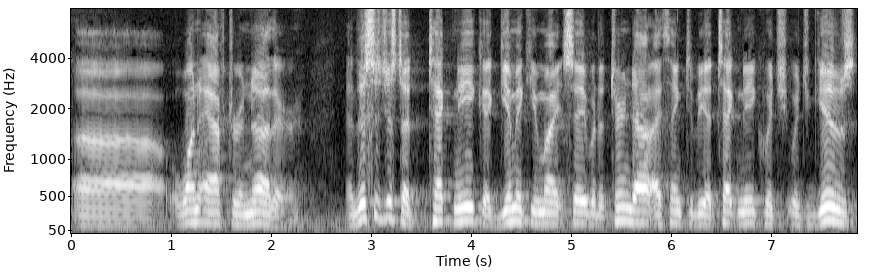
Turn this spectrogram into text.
uh, one after another. And this is just a technique, a gimmick you might say, but it turned out, I think, to be a technique which, which gives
